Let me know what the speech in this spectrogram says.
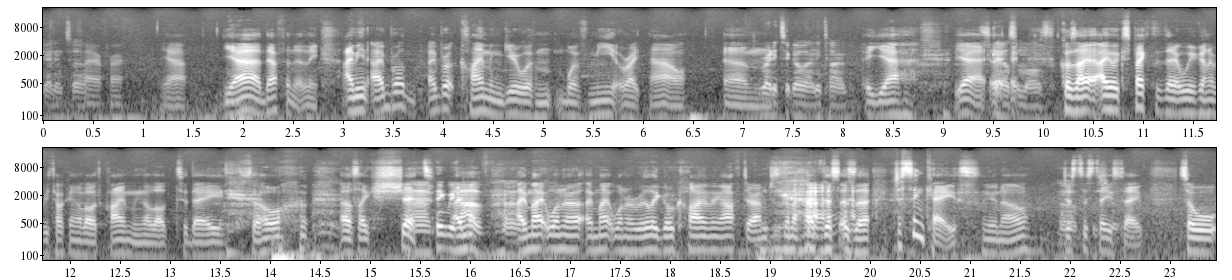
get into Fair, fair. Yeah, yeah, definitely. I mean, I brought I brought climbing gear with m- with me right now. Um, ready to go anytime. uh, Yeah, yeah. Scale some walls. Because I, I expected that we're gonna be talking about climbing a lot today, so I was like, shit. Uh, I think we mi- have. I might wanna I might wanna really go climbing after. I'm just gonna have this as a just in case, you know, Oh, just to stay sure. safe. So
